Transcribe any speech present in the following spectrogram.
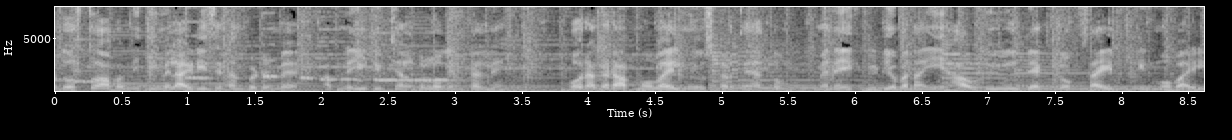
तो दोस्तों, आप अपनी जीमेल आईडी से कंप्यूटर में अपने यूट्यूब चैनल को लॉगिन कर लें। और अगर आप मोबाइल में यूज़ करते हैं तो मैंने एक वीडियो बनाई है how to use desktop site in mobile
